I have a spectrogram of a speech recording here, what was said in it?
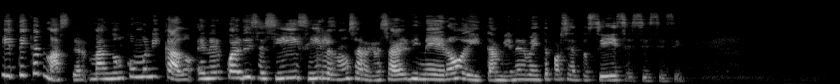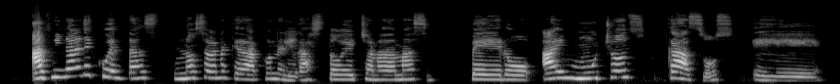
Y Ticketmaster mandó un comunicado en el cual dice, sí, sí, les vamos a regresar el dinero y también el 20%, sí, sí, sí, sí, sí. A final de cuentas, no se van a quedar con el gasto hecho nada más, pero hay muchos casos eh,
